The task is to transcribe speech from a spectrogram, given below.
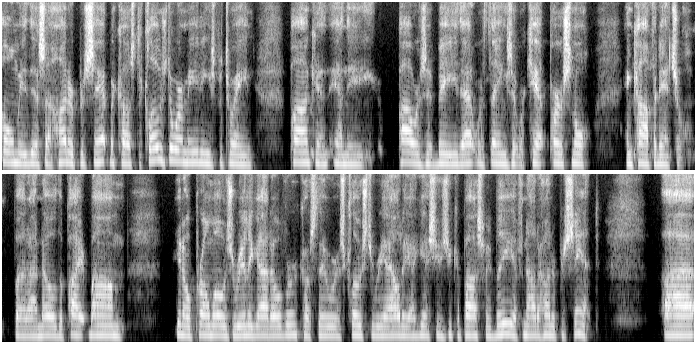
hold me this 100% because the closed door meetings between Punk and, and the powers that be, that were things that were kept personal and confidential. But I know the pipe bomb, you know, promos really got over because they were as close to reality, I guess, as you could possibly be, if not 100%. Uh,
